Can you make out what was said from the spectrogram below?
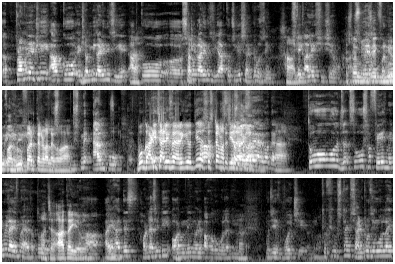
प्रोमिनेंटली आपको एक लंबी गाड़ी नहीं चाहिए हाँ। आपको शटल गाड़ी नहीं चाहिए आपको चाहिए सेंट्रोजिंग हाँ, जिसमें काले शीशे हों इसमें woofer woofer रूफर तगड़ा लगा हुआ हाँ। जिसमें एम्प हो वो गाड़ी चालीस हज़ार की होती है हाँ, सिस्टम अस्सी हज़ार का 80,000 का होता है है। हाँ। तो वो वो ज- सब फ़ेज़ मेरी भी लाइफ में आया था तो अच्छा आता ही है वो हाँ I had this Honda City और नहीं मेरे पापा को बोला कि हाँ। मुझे वही चाहिए क्योंकि उस टाइम सेंट्रो सिंह वो लाइक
